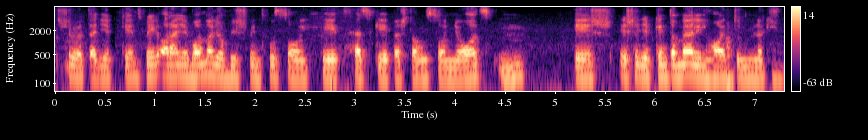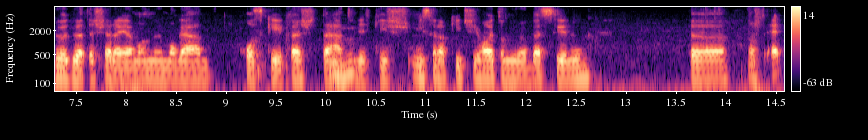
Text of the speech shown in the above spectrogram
Sőt, egyébként még arányaiban nagyobb is, mint 27-hez képest a 28. Uh-huh. És, és egyébként a Merlin hajtóműnek is bődületes ereje van önmagához képest, tehát uh-huh. egy kis, viszonylag kicsi hajtóműről beszélünk. Ö, most, e,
